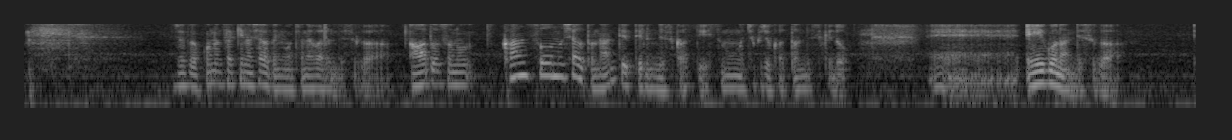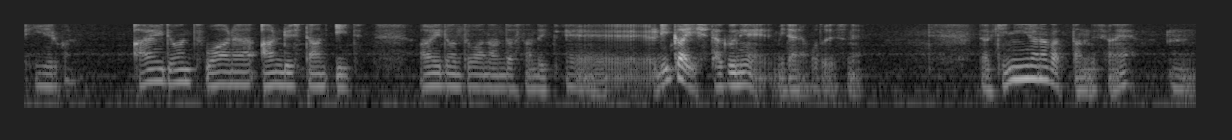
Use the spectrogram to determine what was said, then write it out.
ちょっとこの先のシャウトにもつながるんですがあとその感想のシャウトなんて言ってるんですかっていう質問がちょくちょくあったんですけど、えー、英語なんですが言えるかな？I don't wanna understand it. I don't wanna understand it、えー、理解したくねえみたいなことですね。だから気に入らなかったんですよねうん。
